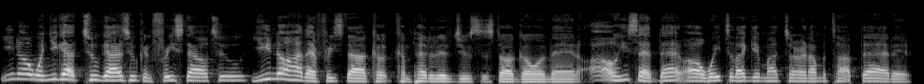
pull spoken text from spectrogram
you know, when you got two guys who can freestyle too, you know how that freestyle co- competitive juices start going, man. Oh, he said that. Oh, wait till I get my turn. I'm gonna top that, and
